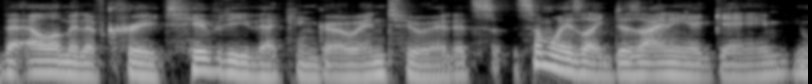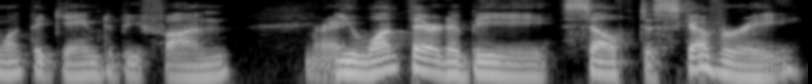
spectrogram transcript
the element of creativity that can go into it. It's in some ways like designing a game. You want the game to be fun. Right. You want there to be self discovery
